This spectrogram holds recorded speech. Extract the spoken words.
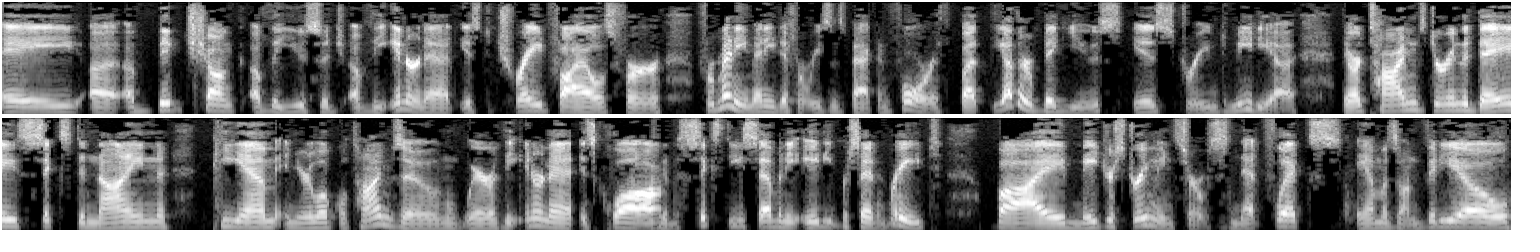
a, a, a big chunk of the usage of the internet is to trade files for for many many different reasons back and forth. But the other big use is streamed media. There are times during the day, six to nine p.m. in your local time zone, where the internet is clogged at a 60, 70, 80 percent rate by major streaming services, Netflix, Amazon Video,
